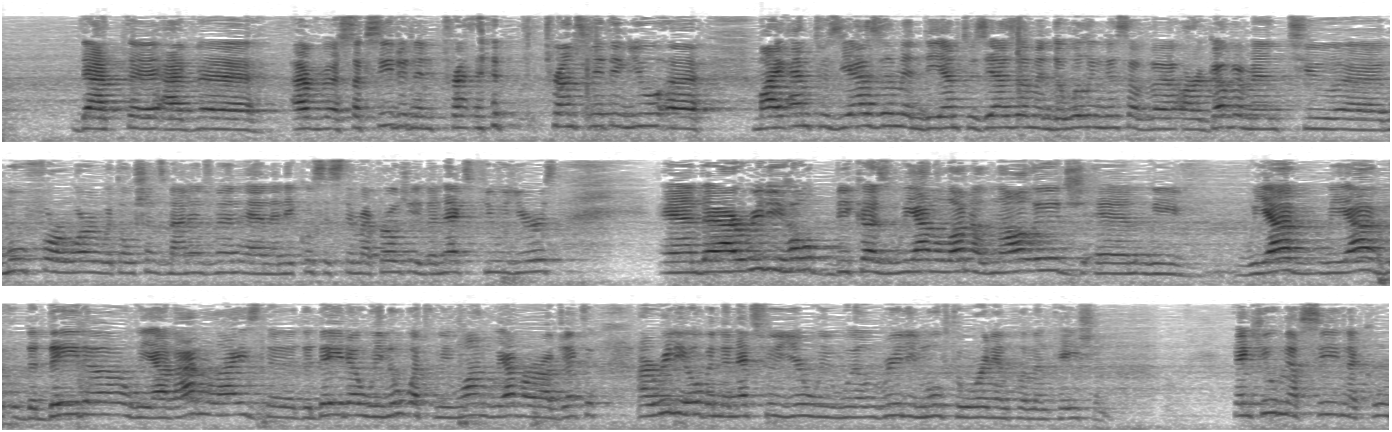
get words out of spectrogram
that uh, I've, uh, I've succeeded in tra transmitting you uh, my enthusiasm and the enthusiasm and the willingness of uh, our government to move forward with oceans management and an ecosystem approach in the next few years. And I really hope because we have a lot of knowledge and we've we have we have the data, we have analyzed the, the data, we know what we want, we have our objective. I really hope in the next few years we will really move toward implementation. Thank you. Merci. Nakou,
